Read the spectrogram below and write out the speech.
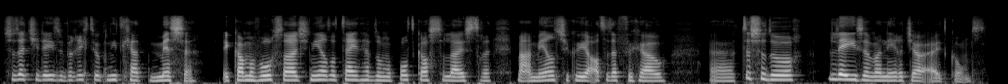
zodat je deze berichten ook niet gaat missen. Ik kan me voorstellen dat je niet altijd tijd hebt om een podcast te luisteren, maar een mailtje kun je altijd even gauw uh, tussendoor lezen wanneer het jou uitkomt.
